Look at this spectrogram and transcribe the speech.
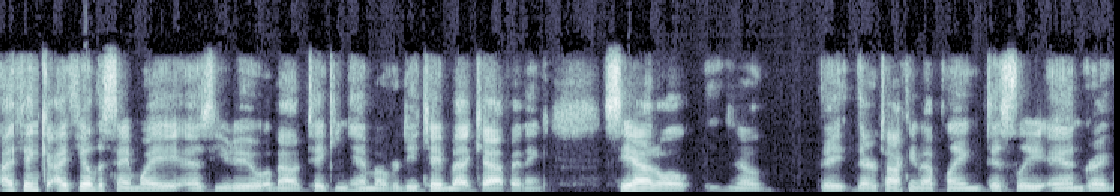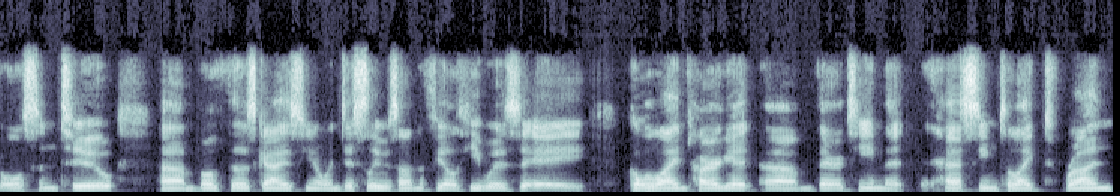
I think I feel the same way as you do about taking him over DK Metcalf. I think Seattle, you know, they they're talking about playing Dissly and Greg Olsen too. Um, both those guys, you know, when Dissly was on the field, he was a goal line target. Um, they're a team that has seemed to like to run.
